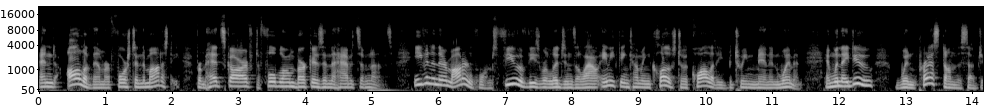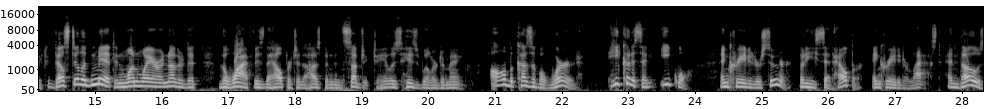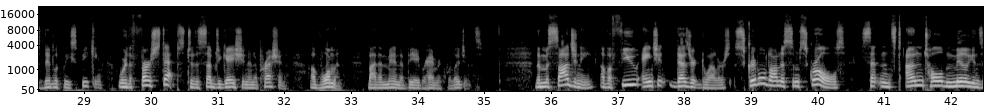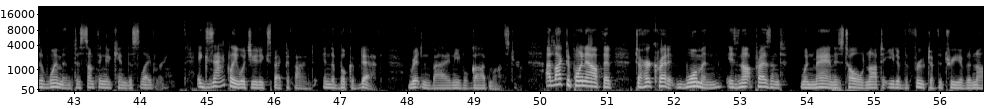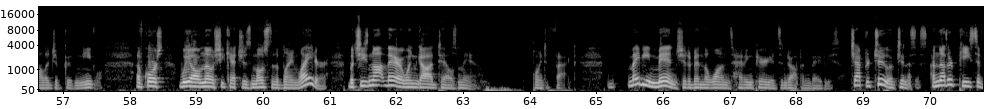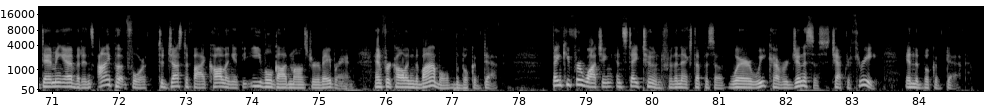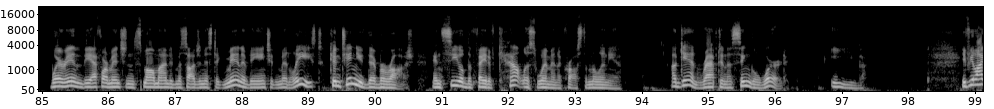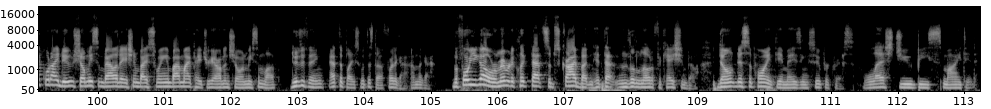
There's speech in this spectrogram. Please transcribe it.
and all of them are forced into modesty, from headscarves to full blown burqas and the habits of nuns. Even in their modern forms, few of these religions allow anything coming close to equality between men and women. And when they do, when pressed on the subject, they'll still admit in one way or another that the wife is the helper to the husband and subject to his, his will or domain. All because of a word. He could have said equal and created her sooner, but he said helper and created her last. And those, biblically speaking, were the first steps to the subjugation and oppression of woman by the men of the Abrahamic religions. The misogyny of a few ancient desert dwellers scribbled onto some scrolls sentenced untold millions of women to something akin to slavery. Exactly what you'd expect to find in the Book of Death, written by an evil god monster. I'd like to point out that, to her credit, woman is not present when man is told not to eat of the fruit of the tree of the knowledge of good and evil. Of course, we all know she catches most of the blame later, but she's not there when God tells man. Point of fact. Maybe men should have been the ones having periods and dropping babies. Chapter 2 of Genesis. Another piece of damning evidence I put forth to justify calling it the evil God monster of Abraham, and for calling the Bible the book of death. Thank you for watching and stay tuned for the next episode where we cover Genesis chapter 3 in the Book of Death, wherein the aforementioned small minded misogynistic men of the ancient Middle East continued their barrage and sealed the fate of countless women across the millennia. Again, wrapped in a single word Eve. If you like what I do, show me some validation by swinging by my Patreon and showing me some love. Do the thing at the place with the stuff for the guy. I'm the guy. Before you go, remember to click that subscribe button, hit that little notification bell. Don't disappoint the amazing Super Chris, lest you be smited,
